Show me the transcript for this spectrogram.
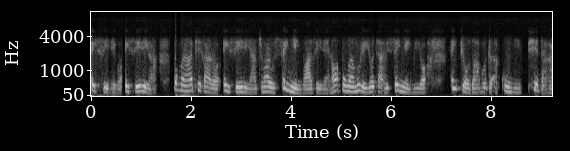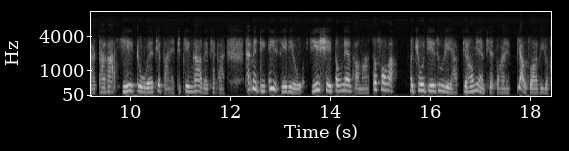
အိတ်ဆေးတွေပေါ့အိတ်ဆေးတွေကပုံမှန်အဖြစ်ကတော့အိတ်ဆေးတွေကကျမတို့စိတ်ငြိမ်သွားစေတယ်เนาะပူပန်မှုတွေရော့ချပြီးစိတ်ငြိမ်ပြီးတော့အိပ်ပျော်သွားဖို့အတွက်အကူအညီဖြစ်တာကဒါကရေတိုပဲဖြစ်ပါတယ်တတင်ကပဲ ဖြစ်ပါတယ်ဒါပေမဲ့ဒီအိတ်ဆေးတွေကိုရေရှည်သုံးတဲ့အခါမှာစောစောကအကျိုးကျေးဇူးတွေကပြောင်းပြန်ဖြစ်သွားတယ်ပျောက်သွားပြီးတော့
